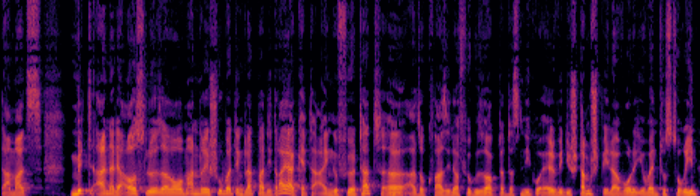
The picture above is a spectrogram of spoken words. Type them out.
damals mit einer der Auslöser, warum André Schubert den Gladbach die Dreierkette eingeführt hat, äh, also quasi dafür gesorgt hat, dass Nico Elvi die Stammspieler wurde, Juventus Turin.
